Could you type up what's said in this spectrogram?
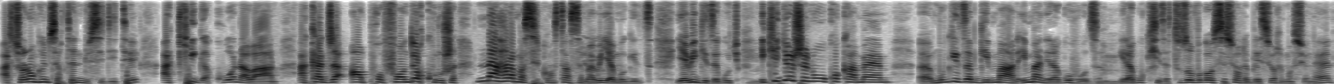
aca aronka indi satani lusidite akiga kubona abantu akajya ampofondo kurusha n'aho ari amasirikonsitanse mabi yamugize yabigize gutyo ikiryoshye ni uko kameme mu bwiza bw'imana imana iraguhuza iragukiza tuzovuga aussi sur reburesiyoni emosiyoneri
